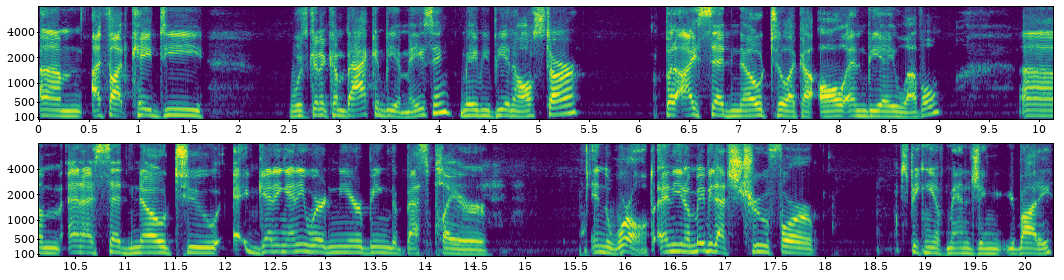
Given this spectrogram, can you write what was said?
um, i thought kd was going to come back and be amazing maybe be an all-star but i said no to like an all nba level um, and i said no to getting anywhere near being the best player in the world. And you know, maybe that's true for speaking of managing your body,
